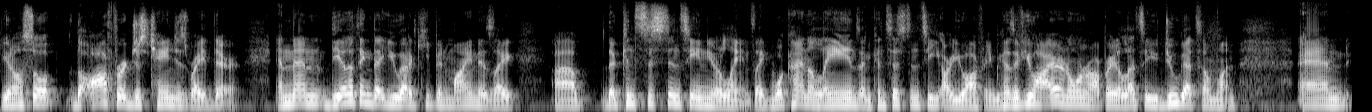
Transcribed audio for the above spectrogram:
You know, so the offer just changes right there. And then the other thing that you got to keep in mind is like uh, the consistency in your lanes. Like what kind of lanes and consistency are you offering? Because if you hire an owner operator, let's say you do get someone and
